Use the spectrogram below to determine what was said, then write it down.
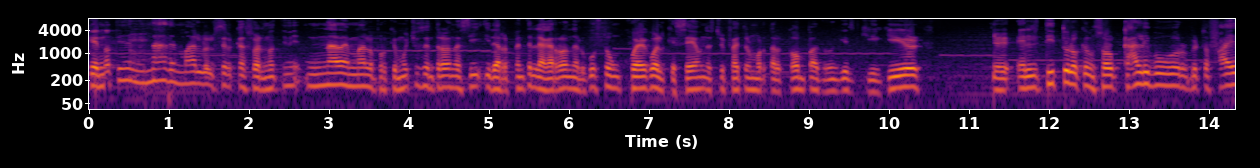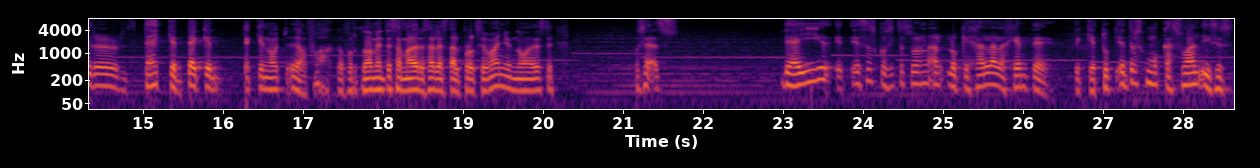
que no tiene nada de malo el ser casual, no tiene nada de malo, porque muchos entraron así y de repente le agarraron el gusto a un juego, el que sea, un Street Fighter, Mortal Kombat, un Guilty Gear, eh, el título que un Soul Calibur, Virtua Fighter, Tekken, Tekken, Tekken 8, eh, afortunadamente esa madre sale hasta el próximo año, no este. O sea, de ahí e, esas cositas son lo que jala a la gente, de que tú entras como casual y dices,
